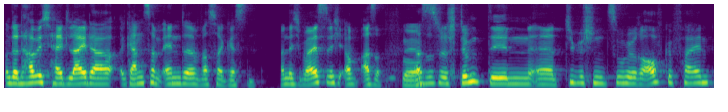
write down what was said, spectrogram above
Und dann habe ich halt leider ganz am Ende was vergessen. Und ich weiß nicht, ob, also, Ja. das ist bestimmt den äh, typischen Zuhörer aufgefallen.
